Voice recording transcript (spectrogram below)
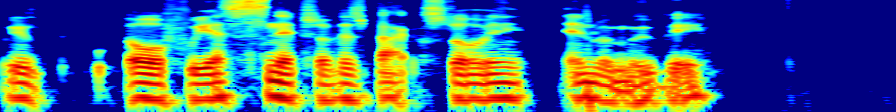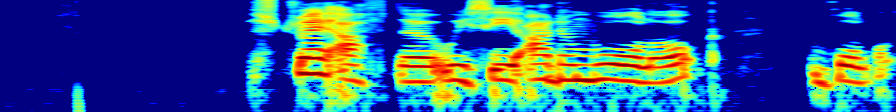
we or if we get snips of his backstory in the movie. Straight after, we see Adam Warlock, Warlock,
